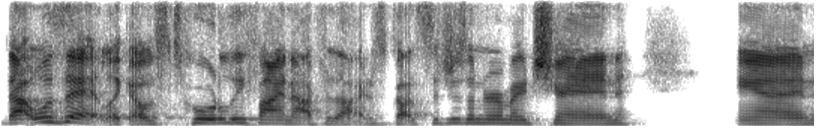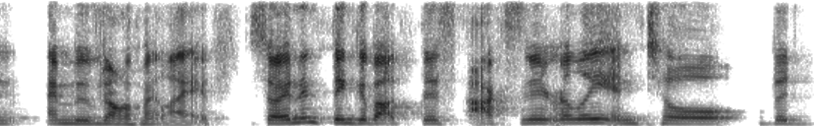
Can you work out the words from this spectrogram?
that was it. Like I was totally fine after that. I just got stitches under my chin and I moved on with my life. So I didn't think about this accident really until the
